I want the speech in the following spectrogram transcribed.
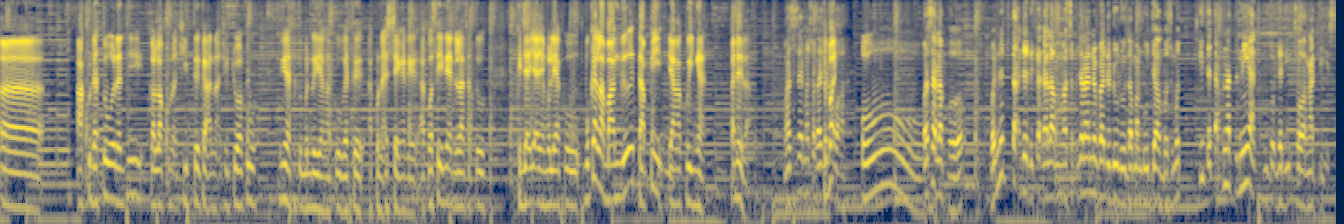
uh, aku dah tua nanti kalau aku nak cerita kat anak cucu aku ini adalah satu benda yang aku rasa aku nak share dengan dia. Aku rasa ini adalah satu kejayaan yang boleh aku bukanlah bangga tapi yang aku ingat. Ada tak? Masa saya masuk Raja Sebab Lawak oh Pasal apa Benda tu tak ada dekat dalam Masa perjalanan daripada dulu Zaman bujang apa semua Kita tak pernah terniat Untuk jadi seorang artis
